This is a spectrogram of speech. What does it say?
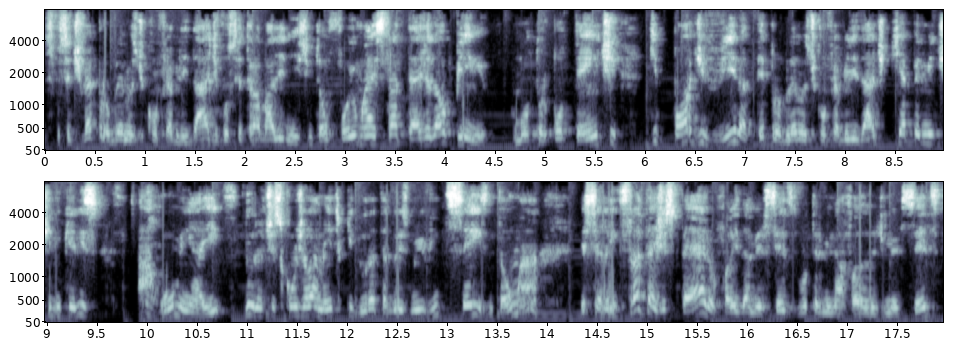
se você tiver problemas de confiabilidade, você trabalhe nisso. Então, foi uma estratégia da Alpine, um motor potente que pode vir a ter problemas de confiabilidade, que é permitido que eles arrumem aí durante esse congelamento que dura até 2026. Então, uma excelente estratégia. Espero, falei da Mercedes, vou terminar falando de Mercedes.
